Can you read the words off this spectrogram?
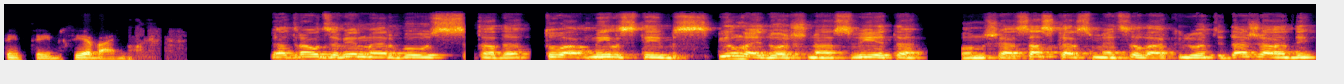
ticības ievainojumu. Jā, draudzene vienmēr būs tāda tuvāk mīlestības pilnveidošanās vieta, un šajā saskarsmē cilvēki ļoti dažādi.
